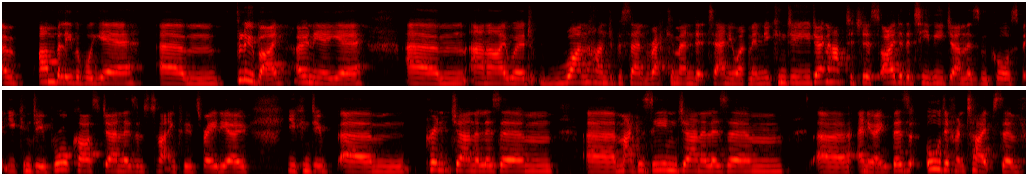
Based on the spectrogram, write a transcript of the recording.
An unbelievable year, um, flew by, only a year. Um, and I would 100% recommend it to anyone. And you can do, you don't have to just, I did the TV journalism course, but you can do broadcast journalism, so that includes radio. You can do um, print journalism, uh, magazine journalism. Uh, anyway, there's all different types of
